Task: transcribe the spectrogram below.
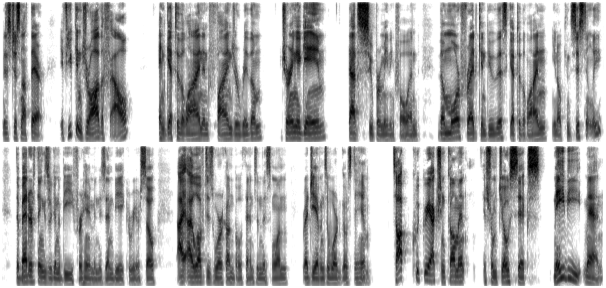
and it's just not there. If you can draw the foul and get to the line and find your rhythm during a game that's super meaningful. And the more Fred can do this, get to the line, you know, consistently, the better things are going to be for him in his NBA career. So I, I loved his work on both ends and this one. Reggie Evans Award goes to him. Top quick reaction comment is from Joe Six. Maybe, man,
